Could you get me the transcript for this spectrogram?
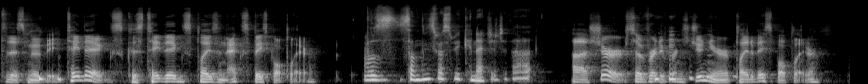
to this movie, Taye Diggs, because Taye Diggs plays an ex baseball player. Was something supposed to be connected to that? Uh, sure. So Freddie Prinze Jr. played a baseball player.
